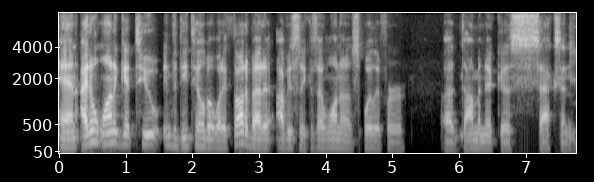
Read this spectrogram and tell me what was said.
And I don't want to get too into detail about what I thought about it, obviously, because I want to spoil it for uh, Dominicus Saxon.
